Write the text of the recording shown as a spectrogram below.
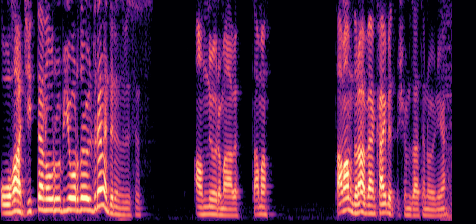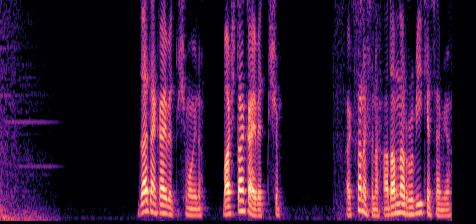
Oha cidden o Ruby'yi orada öldüremediniz mi siz? Anlıyorum abi. Tamam. Tamamdır abi ben kaybetmişim zaten oyunu ya. Zaten kaybetmişim oyunu. Baştan kaybetmişim. Baksana şuna. Adamlar Ruby'yi kesemiyor.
